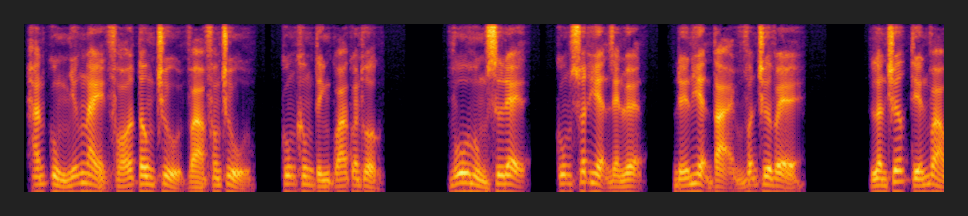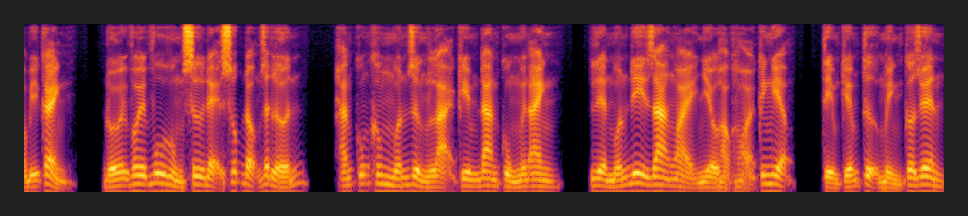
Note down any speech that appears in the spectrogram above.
Hắn cùng những n à y phó tông chủ và phong chủ cũng không tính quá quen thuộc. Vu hùng sư đệ cũng xuất hiện rèn luyện, đến hiện tại vẫn chưa về lần trước tiến vào bí cảnh, đối với vu hùng sư đệ xúc động rất lớn, hắn cũng không muốn dừng lại kim đan cùng nguyên anh, liền muốn đi ra ngoài nhiều học hỏi kinh nghiệm, tìm kiếm tự mình cơ duyên.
